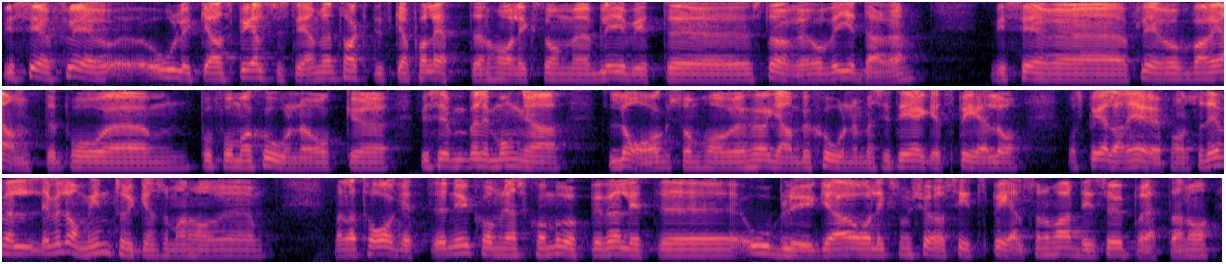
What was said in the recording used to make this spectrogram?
vi ser fler olika spelsystem. Den taktiska paletten har liksom eh, blivit större och vidare. vi ser fler varianter på, på formationer och vi ser väldigt många lag som har höga ambitioner med sitt eget spel och, och spelar nerifrån. Så det är väl, det är väl de intrycken som man har eh, man har tagit eh, nykomlingar som kommer upp är väldigt eh, oblyga och liksom kör sitt spel som de hade i Superettan. Och,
